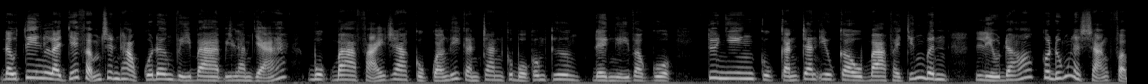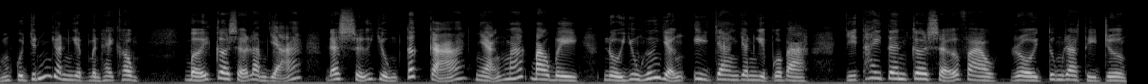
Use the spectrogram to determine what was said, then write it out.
Đầu tiên là chế phẩm sinh học của đơn vị bà bị làm giả, buộc bà phải ra Cục Quản lý Cạnh tranh của Bộ Công Thương đề nghị vào cuộc. Tuy nhiên, Cục Cạnh tranh yêu cầu bà phải chứng minh liệu đó có đúng là sản phẩm của chính doanh nghiệp mình hay không. Bởi cơ sở làm giả đã sử dụng tất cả nhãn mát bao bì, nội dung hướng dẫn y chang doanh nghiệp của bà, chỉ thay tên cơ sở vào rồi tung ra thị trường.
